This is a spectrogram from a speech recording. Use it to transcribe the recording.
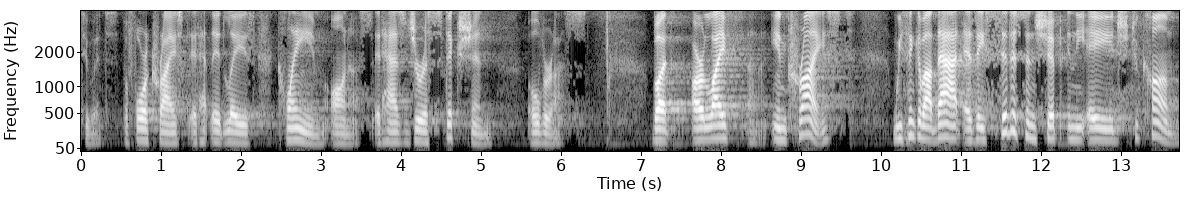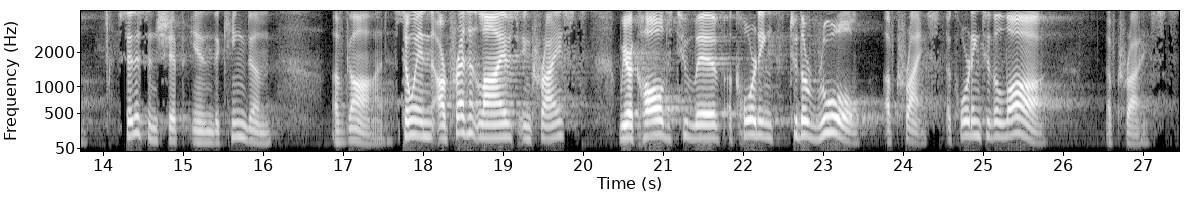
to it. Before Christ, it, it lays claim on us, it has jurisdiction over us. But our life uh, in Christ, we think about that as a citizenship in the age to come, citizenship in the kingdom of God. So, in our present lives in Christ, we are called to live according to the rule of Christ, according to the law of Christ.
